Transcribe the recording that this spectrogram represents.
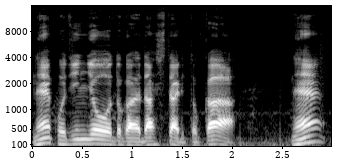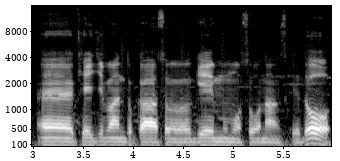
ね、個人情報とか出したりとか、ね、えー、掲示板とかそのゲームもそうなんですけど、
